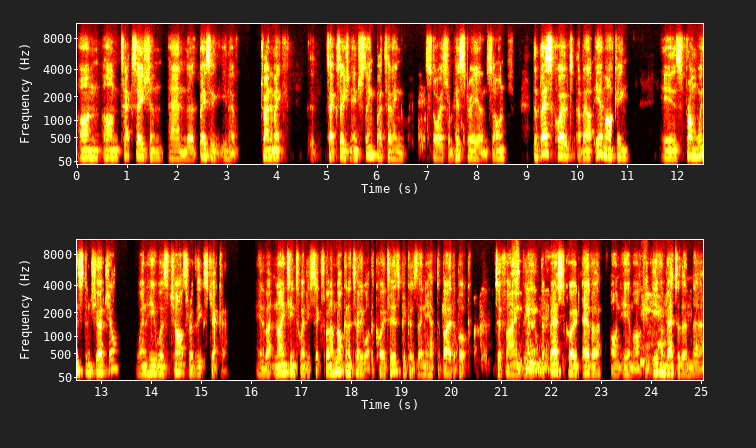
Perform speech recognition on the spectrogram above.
on on taxation and uh, basically, you know, trying to make uh, taxation interesting by telling stories from history and so on. The best quote about earmarking is from Winston Churchill when he was Chancellor of the Exchequer in about 1926. But I'm not going to tell you what the quote is because then you have to buy the book to find the the best quote ever on earmarking. Even better than uh,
